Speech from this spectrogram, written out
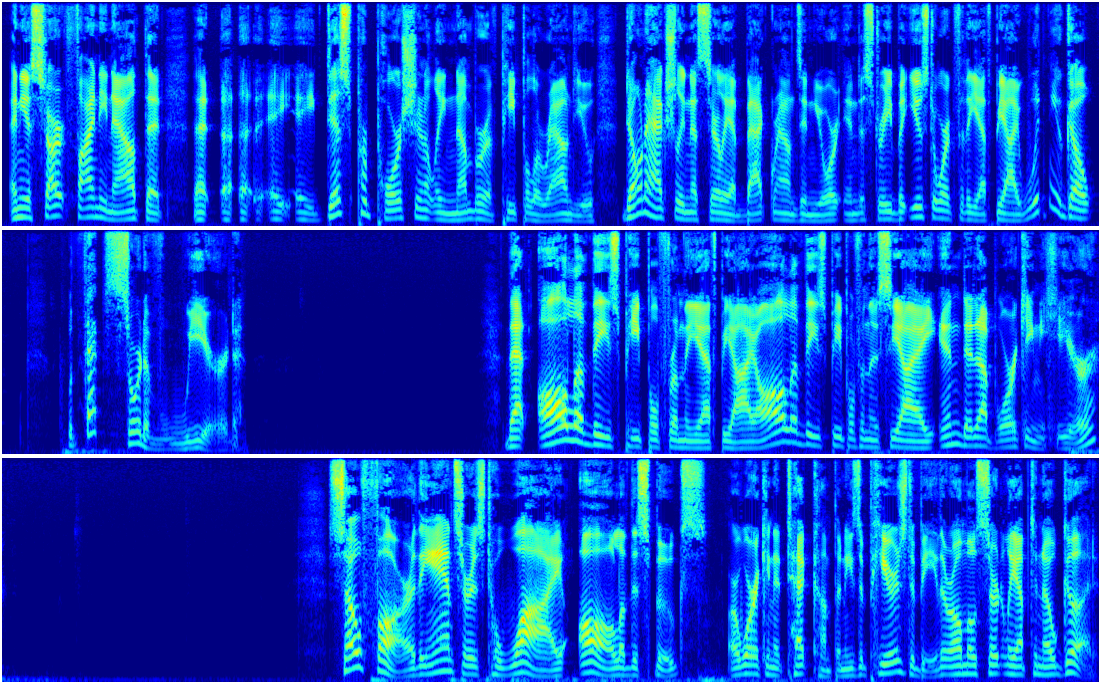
and you start finding out that that a, a, a, disproportionately number of people around you don't actually necessarily have backgrounds in your industry, but used to work for the FBI, wouldn't you go, well, that's sort of weird? That all of these people from the FBI, all of these people from the CIA ended up working here? So far, the answer as to why all of the spooks are working at tech companies appears to be they're almost certainly up to no good.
